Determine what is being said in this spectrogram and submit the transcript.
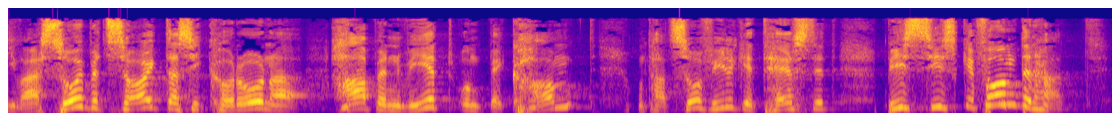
Die war so überzeugt, dass sie Corona haben wird und bekommt und hat so viel getestet, bis sie es gefunden hat.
